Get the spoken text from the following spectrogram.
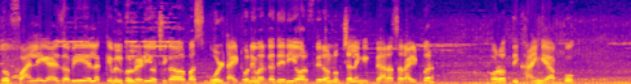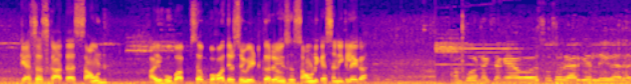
तो फाइनली गाइज़ अभी ये लग के बिल्कुल रेडी हो चुका है और बस बोल टाइट होने भर का देरी है और फिर हम लोग चलेंगे प्यारा सा राइड पर और दिखाएँगे आपको कैसा इसका आता है साउंड आई होप आप सब बहुत देर से वेट कर रहे हो, इसका साउंड कैसा निकलेगा। हम बोलने संगे वो ससुर घर के लेगा गए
